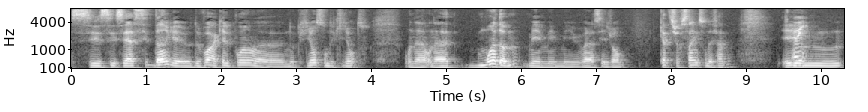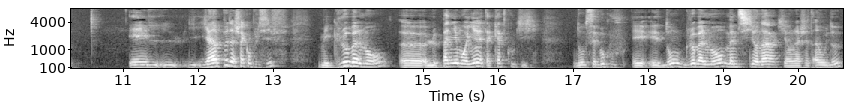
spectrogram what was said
c'est assez dingue euh, de voir à quel point euh, nos clients sont des clientes. On a, on a moins d'hommes, mais, mais, mais voilà, c'est genre 4 sur 5 sont des femmes. Et Ah oui. euh, et il y a un peu d'achat compulsif, mais globalement, euh, le panier moyen est à 4 cookies. Donc c'est beaucoup. Et, et donc globalement, même s'il y en a qui en achètent un ou deux,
